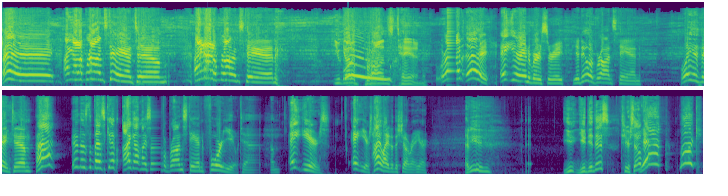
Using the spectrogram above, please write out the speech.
hey, I got a bronze tan, Tim. I got a bronze tan. You got a bronze tan. Right? Hey, eight year anniversary. You do a bronze tan. What do you think, Tim? Huh? Isn't this the best gift? I got myself a bronze tan for you, Tim. Eight years. Eight years. Highlight of the show right here. Have you you you did this to yourself? Yeah. Look.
